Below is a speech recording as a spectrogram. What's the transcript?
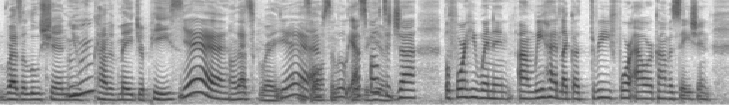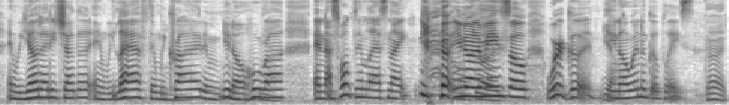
resolution. You've kind of made your peace. Mm-hmm. Yeah. Oh, that's great. Yeah, That's absolutely. Good I spoke to, hear. Ja before he went in. Um, we had like a three, four hour conversation, and we yelled at each other, and we laughed, and we Mm-hmm. cried, and you know, hoorah. And I spoke to him last night. you know what I mean? Oh. So we're good. Yeah. You know, we're in a good place. Good.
